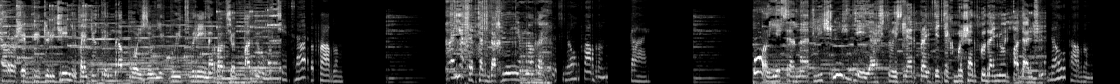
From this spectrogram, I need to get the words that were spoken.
Хорошее приключение пойдет им на пользу. У них будет время обо всем подумать. It's not a problem. А я хоть отдохну немного. It's no problem, guy. О, есть одна отличная идея. А что, если отправить этих мышат куда-нибудь подальше? No problem.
